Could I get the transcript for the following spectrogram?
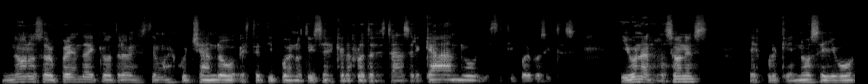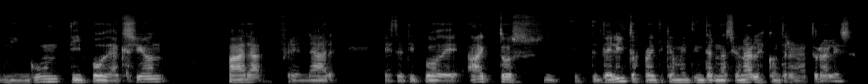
no nos sorprenda que otra vez estemos escuchando este tipo de noticias que las flotas se están acercando y este tipo de cositas. Y una de las razones es porque no se llevó ningún tipo de acción para frenar este tipo de actos, delitos prácticamente internacionales contra la naturaleza.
